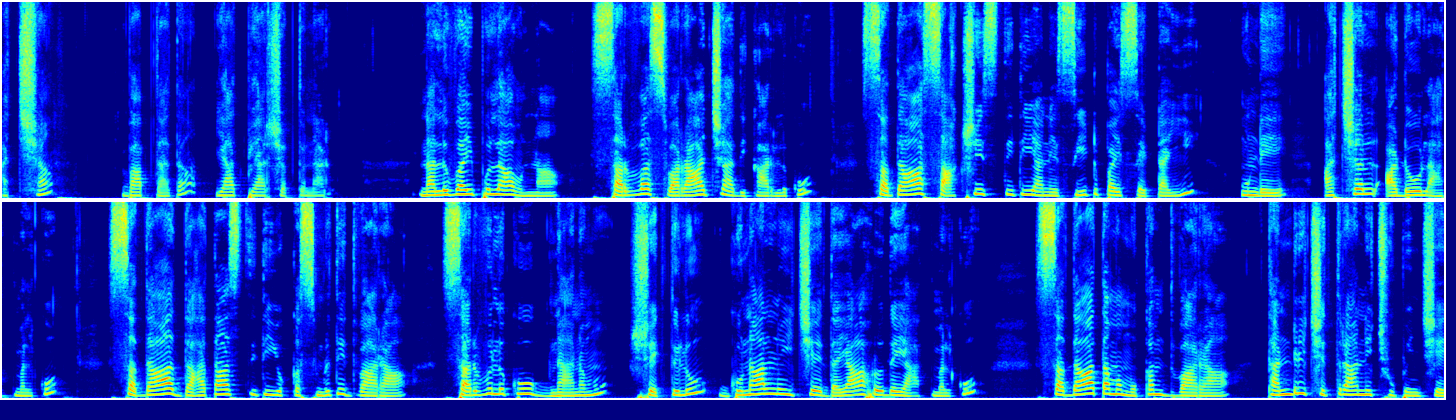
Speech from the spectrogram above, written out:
అచ్చా! బాప్దాత యాత్ప్యార్ చెప్తున్నారు. నలువైపులా ఉన్న సర్వ స్వరాజ్య అధికారులకు సదా సాక్షి స్థితి అనే సీటుపై సెట్ అయ్యి ఉండే అచల్ అడోల్ ఆత్మలకు సదా దాతాస్థితి యొక్క స్మృతి ద్వారా సర్వులకు జ్ఞానము శక్తులు గుణాలను ఇచ్చే దయాహృదయ ఆత్మలకు సదా తమ ముఖం ద్వారా తండ్రి చిత్రాన్ని చూపించే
